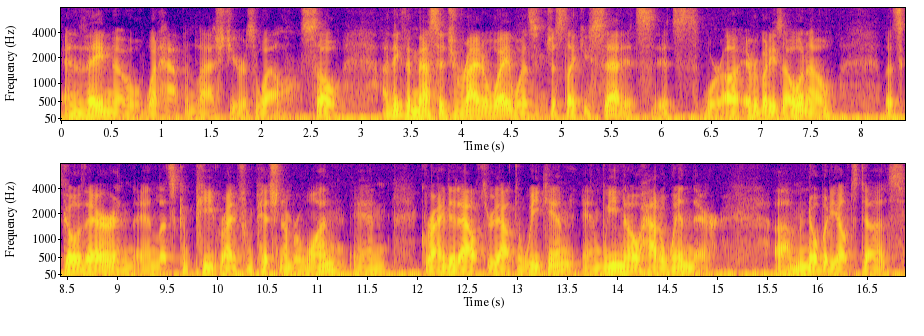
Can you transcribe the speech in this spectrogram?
And they know what happened last year as well. So I think the message right away was just like you said, it's it's we're uh, everybody's 0 0. Let's go there and, and let's compete right from pitch number one and grind it out throughout the weekend. And we know how to win there. Um, nobody else does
